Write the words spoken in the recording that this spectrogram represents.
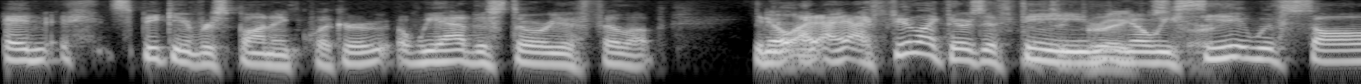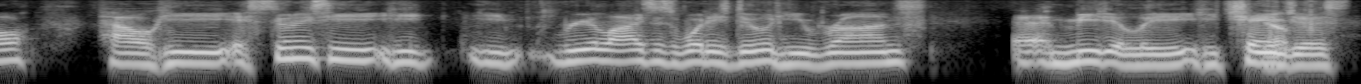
And speaking of responding quicker, we have the story of Philip. You know, I, I feel like there's a theme. A you know, we story. see it with Saul, how he, as soon as he he he realizes what he's doing, he runs immediately he changes. Yep.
